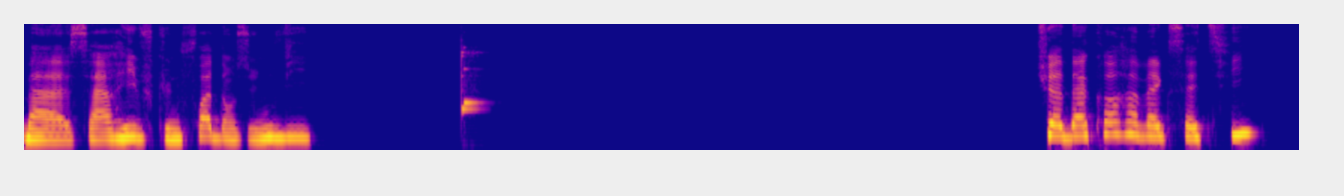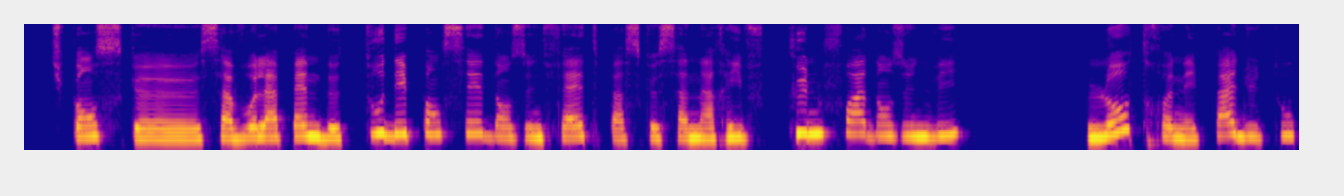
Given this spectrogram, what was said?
Bah, ça arrive qu'une fois dans une vie. Tu es d'accord avec cette fille? Tu penses que ça vaut la peine de tout dépenser dans une fête parce que ça n'arrive qu'une fois dans une vie? L'autre n'est pas du tout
